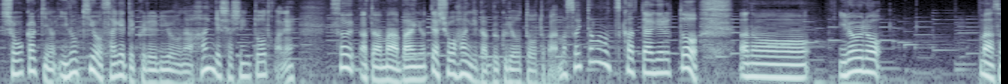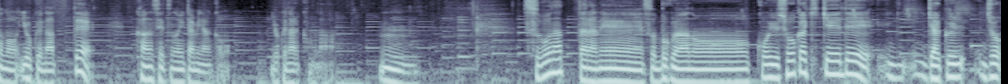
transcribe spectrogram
消化器の胃の気を下げてくれるような半下写真灯とかねそうあとはまあ場合によっては小半月か伏量糖とか、まあ、そういったものを使ってあげるとあのー、いろいろまあその良くなって関節の痛みなんかも良くなるかもな。うん。ツボだったらねそう僕あのー、こういう消化器系で逆上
